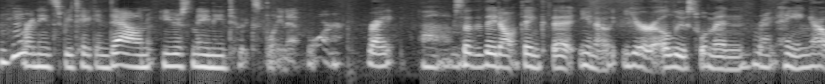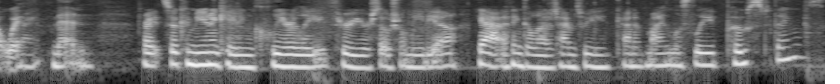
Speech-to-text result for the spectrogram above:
mm-hmm. or it needs to be taken down. You just may need to explain it more. Right. Um, so that they don't think that, you know, you're a loose woman Right. hanging out with Right. men. Right. So communicating clearly through your social media. Yeah, I think a lot of times we kind of mindlessly post things.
